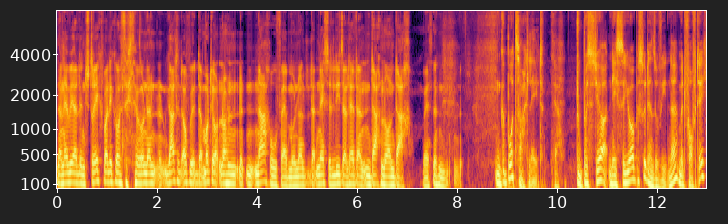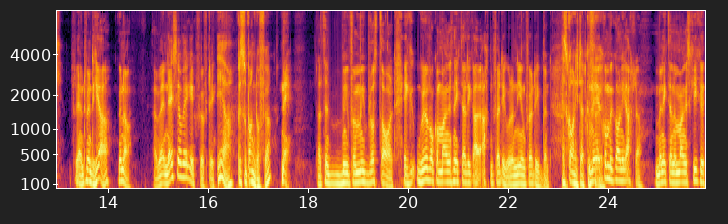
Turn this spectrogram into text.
dann habe ich ja den Strich, weil ich was und dann gab es auch, da ich auch noch einen, Nachruf haben und dann das nächste Lied, hätte dann ein Dach noch ein Dach. Weißt du? Ein Geburtstagslied. Ja. Du bist ja, nächstes Jahr bist du denn so wie, ne? Mit 50? 24, ja, genau. Dann wär, nächstes Jahr wäre ich 50. Ja. Bist du bang dafür? Nee. Das sind für mich bloß Zahlen. Ich glaube auch manches nicht, dass ich 48 oder 49 bin. Hast gar nicht das Gefühl? Nee, komm ich gar nicht achter. Wenn ich dann in manches kicke,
